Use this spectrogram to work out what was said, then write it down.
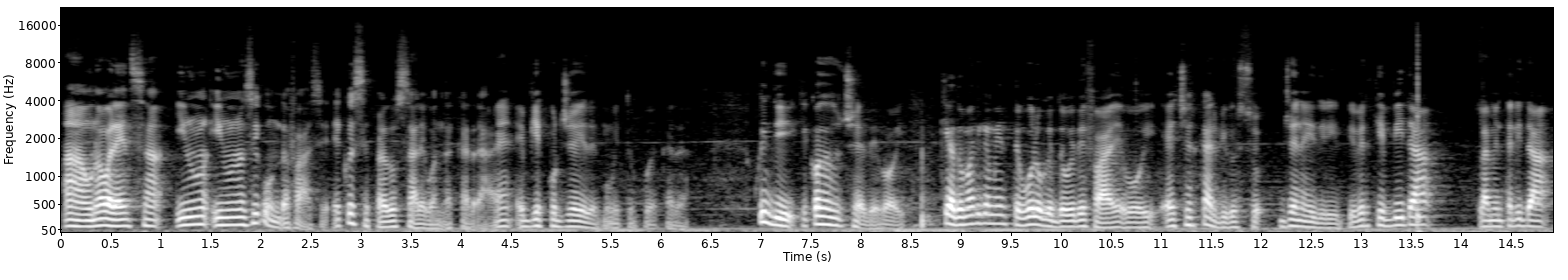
ha una valenza in, un, in, una seconda fase e questo è paradossale quando accadrà eh? e vi accorgerete del momento in cui accadrà. Quindi che cosa succede poi? Che automaticamente quello che dovete fare voi è cercarvi questo genere di libri perché vi dà la mentalità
